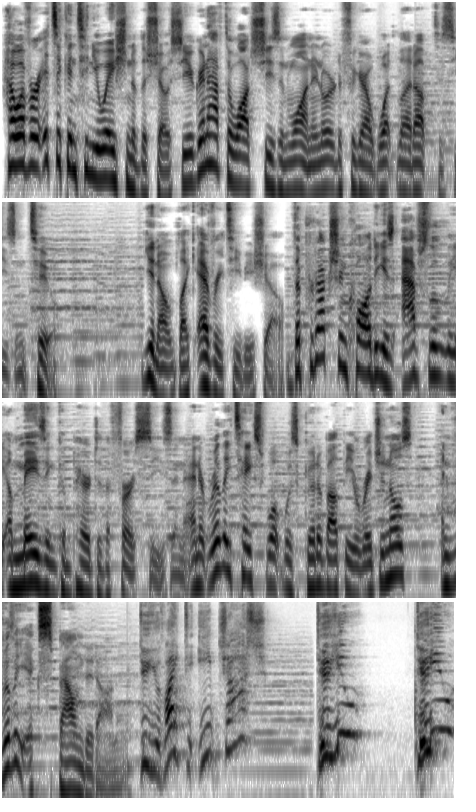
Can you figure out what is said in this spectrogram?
However, it's a continuation of the show, so you're gonna have to watch season 1 in order to figure out what led up to season 2 you know, like every TV show. The production quality is absolutely amazing compared to the first season, and it really takes what was good about the originals and really expounded on it. Do you like to eat, Josh? Do you? Do you?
